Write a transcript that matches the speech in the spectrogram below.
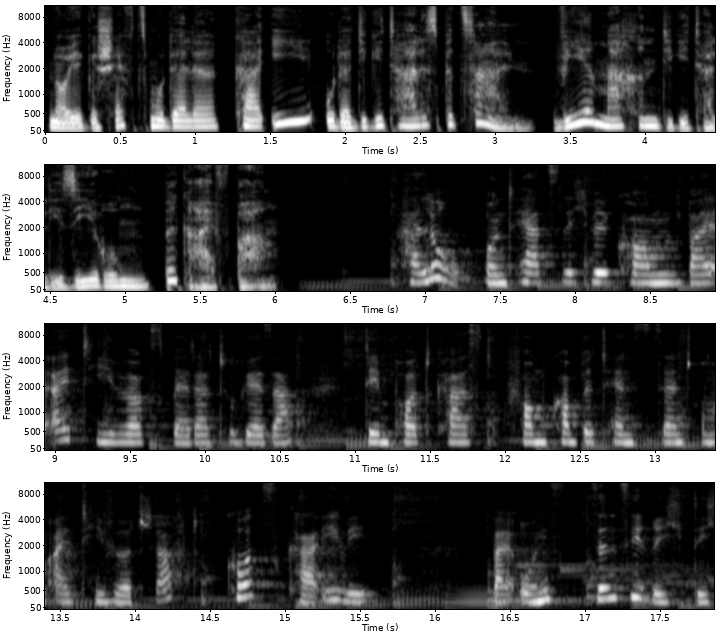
neue Geschäftsmodelle, KI oder digitales Bezahlen, wir machen Digitalisierung begreifbar. Hallo und herzlich willkommen bei IT Works Better Together, dem Podcast vom Kompetenzzentrum IT Wirtschaft, kurz KIW. Bei uns sind Sie richtig,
